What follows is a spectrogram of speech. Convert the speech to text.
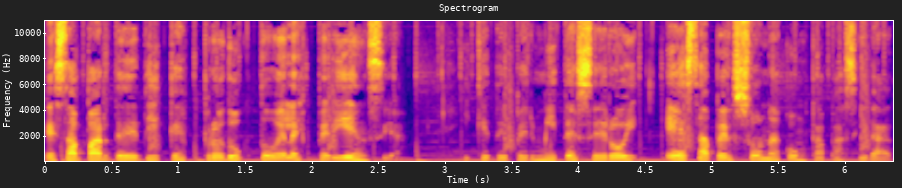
esa parte de ti que es producto de la experiencia y que te permite ser hoy esa persona con capacidad.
